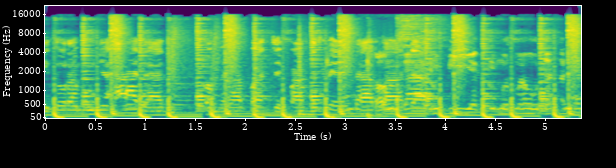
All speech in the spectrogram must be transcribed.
itu orang punya adat. Pemerapat cepat tenda Kau dari pihak timur mau datang ke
